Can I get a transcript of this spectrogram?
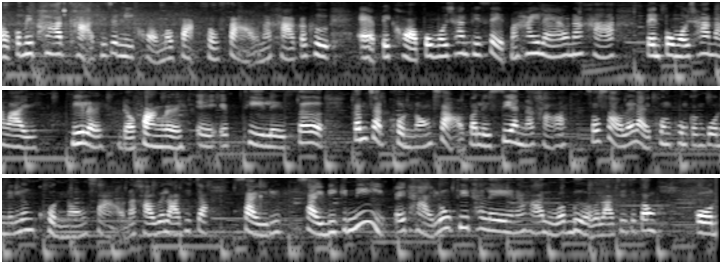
เราก็ไม่พลาดค่ะที่จะมีของมาฝากสาวๆนะคะ ก็คือแอบไปขอโปรโมชั่นพิเศษมาให้แล้วนะคะ เป็นโปรโมชั่นอะไรนี่เลย เดี๋ยวฟังเลย AFT Laser กำจัดขนน้องสาวบาเลเซียนนะคะ สาวๆ หลาย ๆ คนคงกังวลในเรื่องขนน้องสาวนะคะ เวลาที่จะ ใส่ใส่บิกินี่ไปถ่ายรูปที่ทะเลนะคะ หรือว่าเบื่อเวลาที่จะต้องโกน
